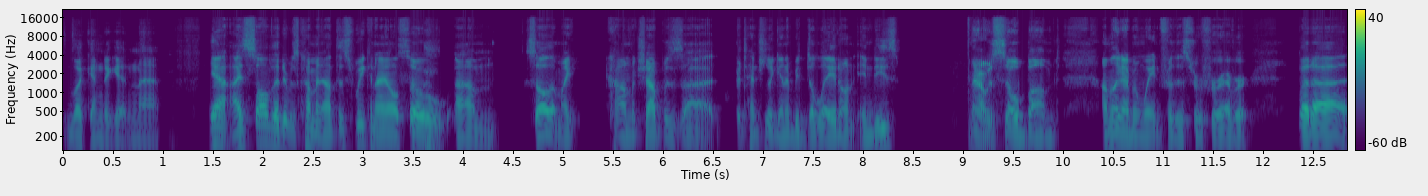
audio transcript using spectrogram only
look into getting that. Yeah, I saw that it was coming out this week, and I also um, saw that my comic shop was uh, potentially going to be delayed on Indies, and I was so bummed. I'm like, I've been waiting for this for forever, but uh,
